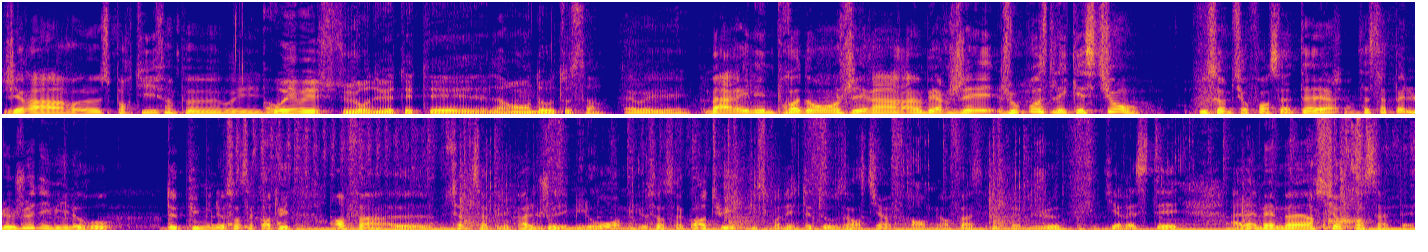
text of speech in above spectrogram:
Gérard, euh, sportif un peu, oui? Oui, oui, je suis toujours du VTT, la rando, tout ça. Ah oui, oui. Marilyn Prodon, Gérard Imberger, je vous pose les questions. Nous sommes sur France Inter. Ça s'appelle le jeu des 1000 euros. Depuis 1958. Enfin, euh, ça ne s'appelait pas le jeu des 1000 euros en 1958, puisqu'on était aux anciens francs. Mais enfin, c'est le même jeu qui est resté à la même heure sur France Inter.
